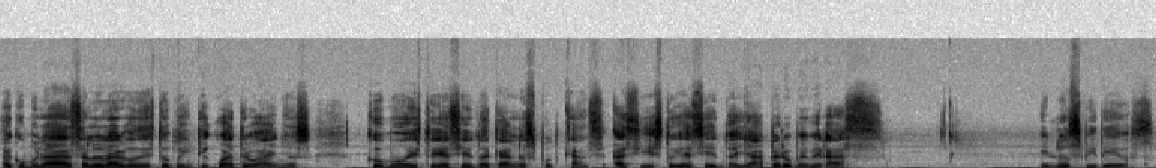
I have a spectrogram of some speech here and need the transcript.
acumuladas a lo largo de estos 24 años, como estoy haciendo acá en los podcasts, así estoy haciendo allá, pero me verás en los videos.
